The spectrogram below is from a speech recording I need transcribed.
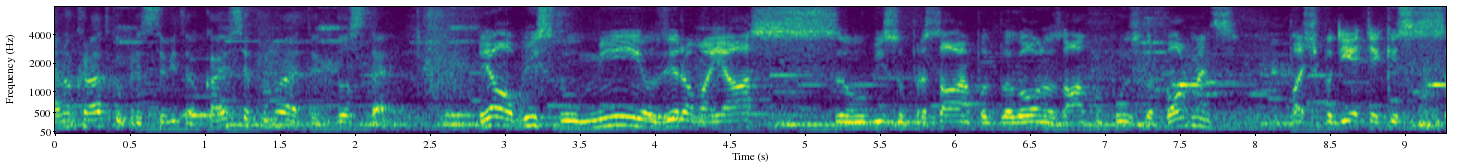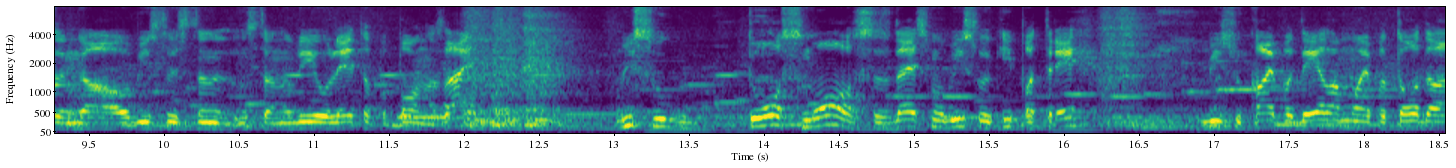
eno kratko predstavitev, kaj vse ponujate, kdo ste? Ja, v bistvu mi, oziroma jaz, v bistvu predstavljen pod blagovno znamko Pulse Performance, pač podjetje, ki sem ga v bistvu ustan- ustanovil leto pa pol nazaj. V bistvu, kdo smo, zdaj smo v bistvu ekipa treh. V bistvu, kaj pa delamo, je pa to, da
